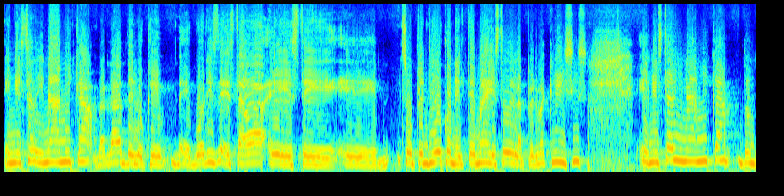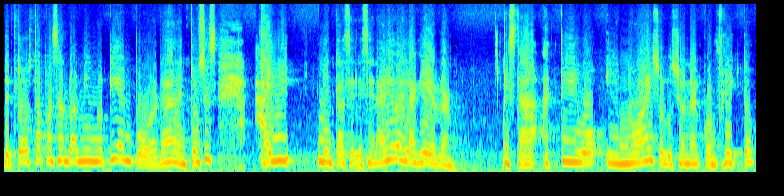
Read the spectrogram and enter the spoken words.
en esta dinámica, ¿verdad? De lo que eh, Boris estaba este, eh, sorprendido con el tema este de la crisis en esta dinámica donde todo está pasando al mismo tiempo, ¿verdad? Entonces, ahí, mientras el escenario de la guerra, está activo y no hay solución al conflicto.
